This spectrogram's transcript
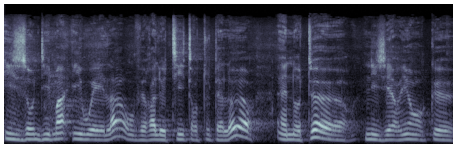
Izondima Iwela, on verra le titre tout à l'heure, un auteur nigérian que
